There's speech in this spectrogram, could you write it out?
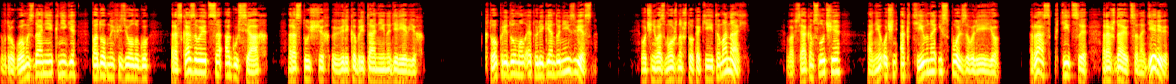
В другом издании книги подобный физиологу, рассказывается о гусях, растущих в Великобритании на деревьях. Кто придумал эту легенду, неизвестно. Очень возможно, что какие-то монахи. Во всяком случае, они очень активно использовали ее. Раз птицы рождаются на дереве,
